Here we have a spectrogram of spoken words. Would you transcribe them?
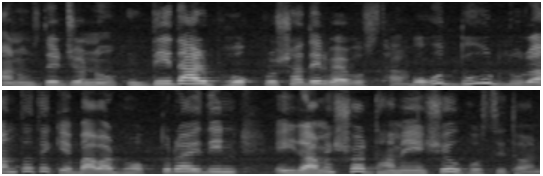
মানুষদের জন্য দেদার ভোগ প্রসাদের ব্যবস্থা বহু দূর দূরান্ত থেকে বাবার ভক্তরা এদিন এই রামেশ্বর ধামে এসে উপস্থিত হন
